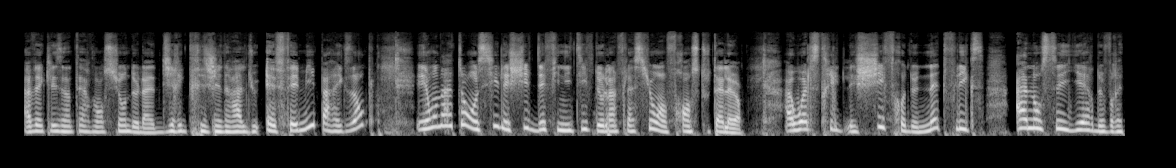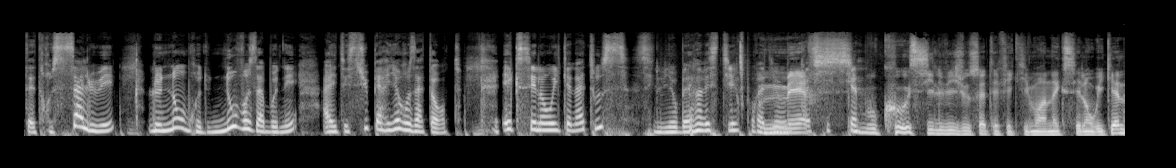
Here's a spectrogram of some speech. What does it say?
avec les interventions de la directrice générale du FMI par exemple et on attend aussi les chiffres définitifs de l'inflation en France tout à l'heure. À Wall Street, les chiffres de Netflix annoncés hier devraient être salués Le nombre de nouveaux abonnés a été supérieur aux attentes. Excellent week-end à tous. Sylvie Aubert Investir pour Radio Merci beaucoup Sylvie, je vous souhaite effectivement un excellent week-end.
